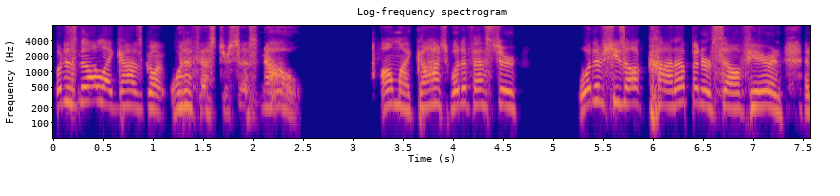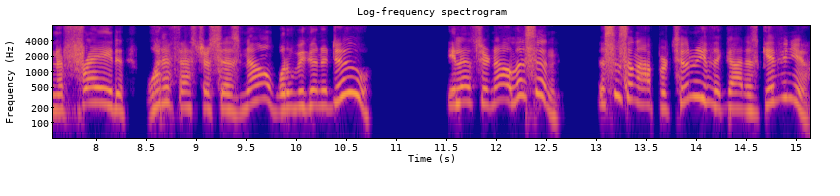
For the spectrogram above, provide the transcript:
but it's not like God's going, what if Esther says no? Oh my gosh, what if Esther, what if she's all caught up in herself here and, and afraid? What if Esther says no? What are we going to do? He lets her know, listen, this is an opportunity that God has given you.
